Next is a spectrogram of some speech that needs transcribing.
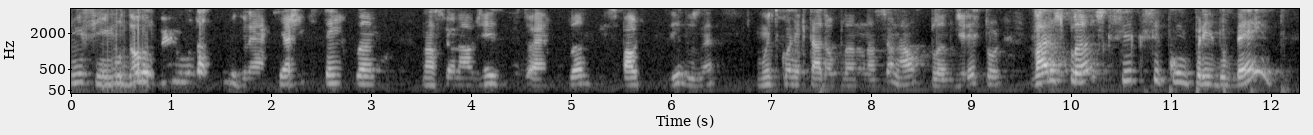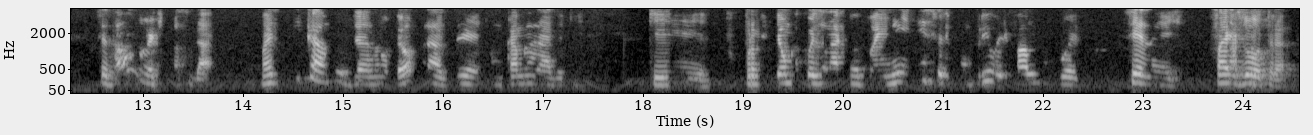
enfim, mudou o governo, muda tudo, né? Aqui a gente tem o Plano Nacional de Resíduos, é o Plano Municipal de Resíduos, né? Muito conectado ao Plano Nacional, Plano Diretor. Vários planos que, se, que se cumprido bem, você dá um norte para a cidade. Mas ficar mudando ao bel prazer, um camarada aqui, que prometeu uma coisa na campanha e nem isso ele cumpriu, ele fala uma coisa, se elege, faz outra.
